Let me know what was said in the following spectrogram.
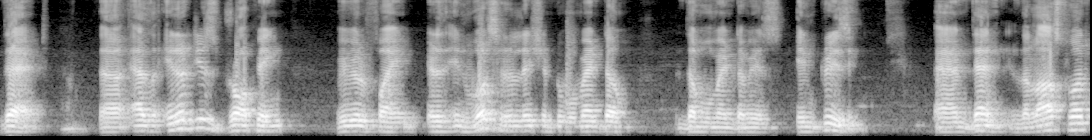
that uh, as the energy is dropping, we will find it is inverse relation to momentum, the momentum is increasing. And then in the last one,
